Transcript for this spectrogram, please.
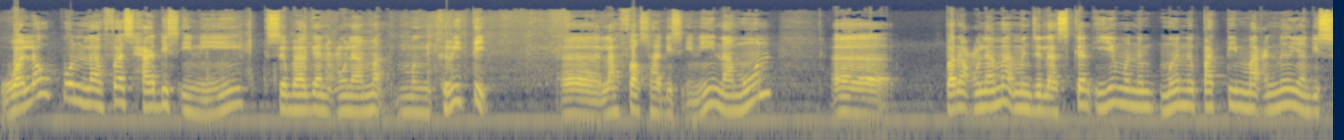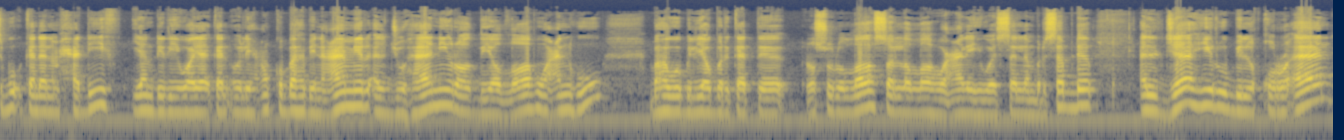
walaupun lafaz hadis ini sebahagian ulama mengkritik uh, lafaz hadis ini namun uh, para ulama menjelaskan ia menepati makna yang disebutkan dalam hadis yang diriwayatkan oleh Uqbah bin Amir Al-Juhani radhiyallahu anhu bahawa beliau berkata Rasulullah sallallahu alaihi wasallam bersabda al-jahiru bil Quran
